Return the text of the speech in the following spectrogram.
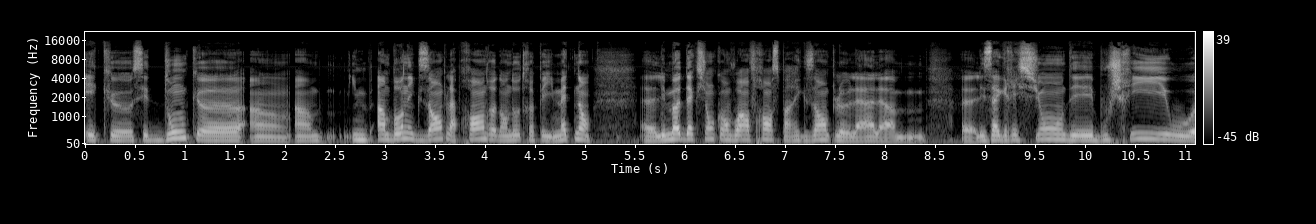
et que c'est donc euh, un, un, bon exemple à prendre dans d'autres pays. Maintenant, euh, les modes d'action qu'on voit en France, par exemple, la, euh, les agressions des boucheries ou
